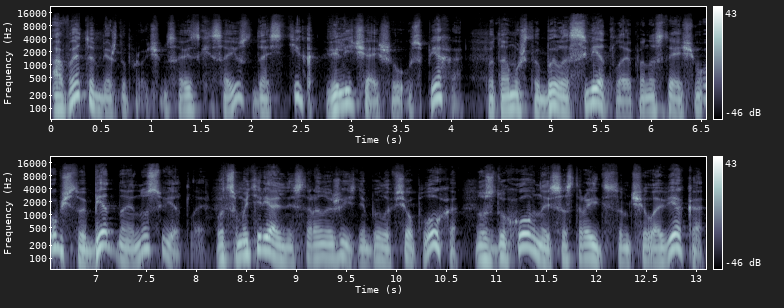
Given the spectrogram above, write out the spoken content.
А в этом, между прочим, Советский Союз достиг величайшего успеха, потому что было светлое по-настоящему общество, бедное, но светлое. Вот с материальной стороной жизни было все плохо, но с духовной, со строительством человека,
